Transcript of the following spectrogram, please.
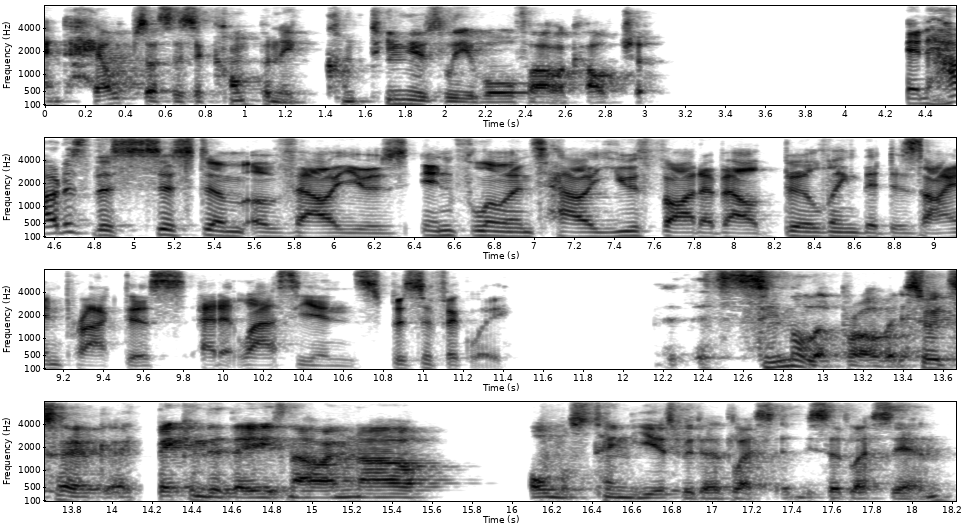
and helps us as a company continuously evolve our culture. And how does the system of values influence how you thought about building the design practice at Atlassian specifically? It's similar, probably. So it's uh, back in the days now. I'm now almost 10 years with Atlassian. With Atlassian.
